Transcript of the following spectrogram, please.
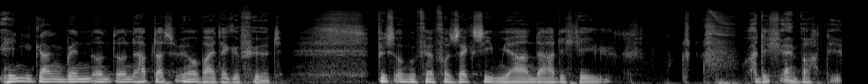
hingegangen bin und, und habe das immer weitergeführt. Bis ungefähr vor sechs, sieben Jahren, da hatte ich die, hatte ich einfach die,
